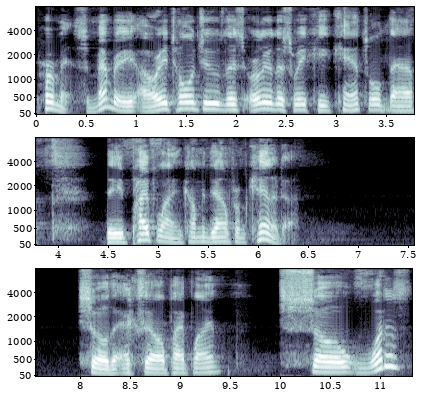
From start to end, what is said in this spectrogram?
permits. Remember, I already told you this earlier this week. He canceled the the pipeline coming down from Canada. So the XL pipeline. So what does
